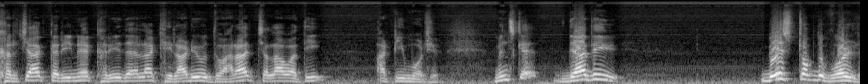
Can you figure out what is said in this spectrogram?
ખર્ચા કરીને ખરીદાયેલા ખેલાડીઓ દ્વારા ચલાવાતી આ ટીમો છે. મીન્સ કે the best of the world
